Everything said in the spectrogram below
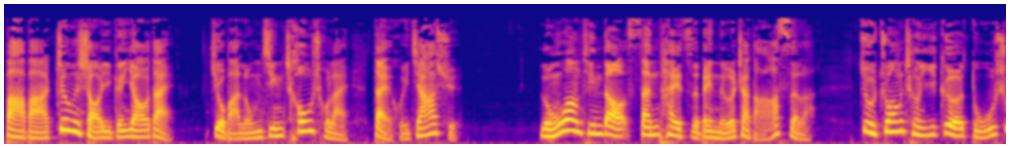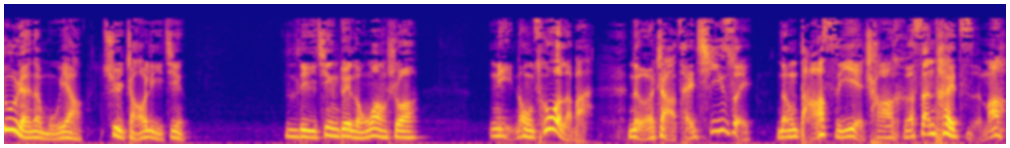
爸爸正少一根腰带，就把龙筋抽出来带回家去。龙王听到三太子被哪吒打死了，就装成一个读书人的模样去找李靖。李靖对龙王说：“你弄错了吧？哪吒才七岁，能打死夜叉和三太子吗？”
